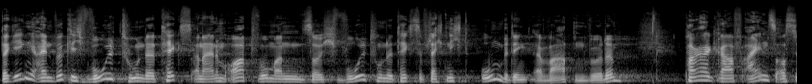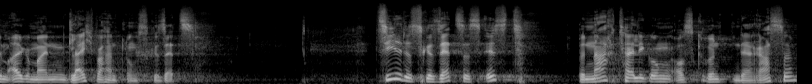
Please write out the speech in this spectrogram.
Dagegen ein wirklich wohltuender Text an einem Ort, wo man solch wohltuende Texte vielleicht nicht unbedingt erwarten würde. Paragraph 1 aus dem Allgemeinen Gleichbehandlungsgesetz. Ziel des Gesetzes ist, Benachteiligung aus Gründen der Rasse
